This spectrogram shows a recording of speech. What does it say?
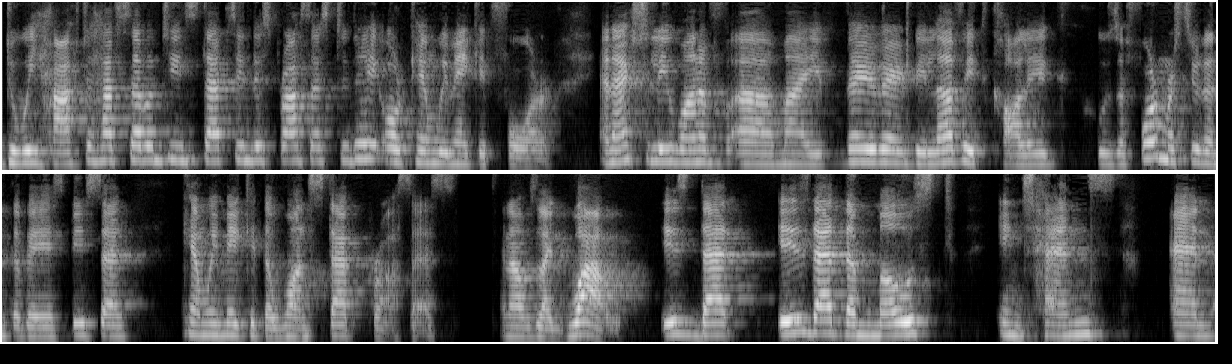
do we have to have 17 steps in this process today or can we make it four? And actually, one of uh, my very, very beloved colleague who's a former student of ASB said, can we make it a one step process? And I was like, wow, is that is that the most intense and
